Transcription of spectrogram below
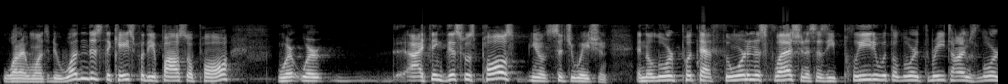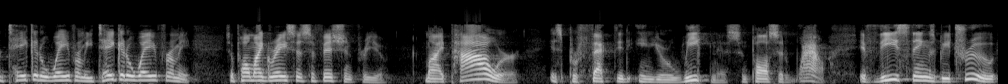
what I want to do. Wasn't this the case for the Apostle Paul, where, where I think this was Paul's you know situation, and the Lord put that thorn in his flesh, and it says he pleaded with the Lord three times, Lord, take it away from me, take it away from me. So Paul, my grace is sufficient for you. My power is perfected in your weakness. And Paul said, Wow, if these things be true,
